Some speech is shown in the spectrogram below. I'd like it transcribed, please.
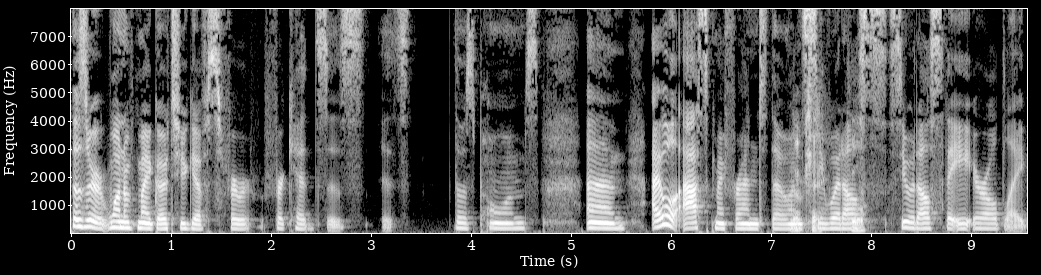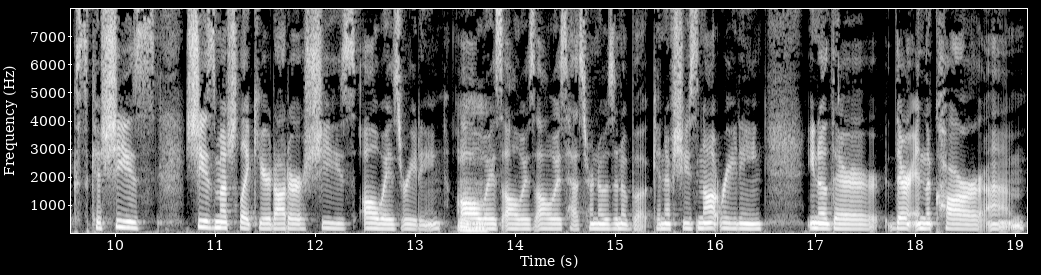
those are one of my go to gifts for for kids is is those poems. Um, I will ask my friend though and Okay, see what cool. else see what else the eight year old likes because she's she's much like your daughter. She's always reading, Mm-hmm. always, always, always has her nose in a book. And if she's not reading, you know, they're they're in the car. Um,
